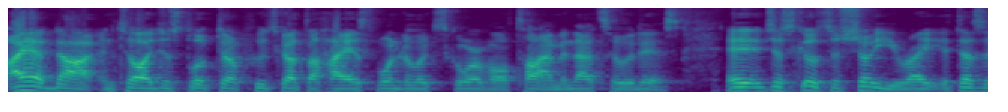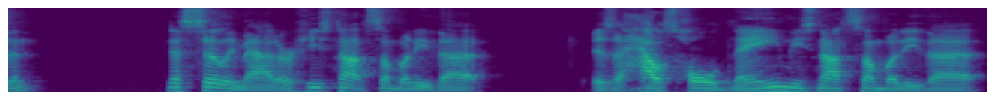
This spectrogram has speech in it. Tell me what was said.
I had not until I just looked up who's got the highest Wonderlic score of all time, and that's who it is. And it just goes to show you, right? It doesn't necessarily matter. He's not somebody that is a household name. He's not somebody that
